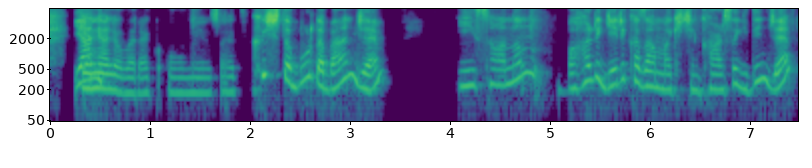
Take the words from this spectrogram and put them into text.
Yani Genel olarak olmuyor zaten. kış da burada bence İsa'nın baharı geri kazanmak için Kars'a gidince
